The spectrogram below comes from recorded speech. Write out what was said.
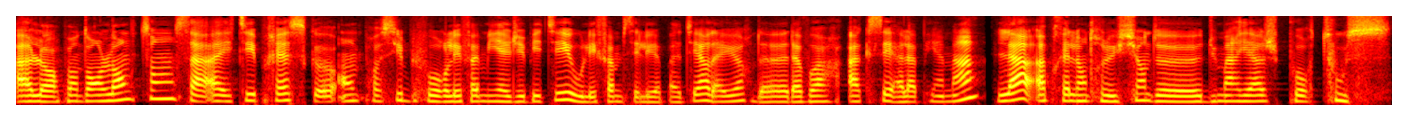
Alors, pendant longtemps, ça a été presque impossible pour les familles LGBT ou les femmes célibataires d'ailleurs d'avoir accès à la PMA. Là, après l'introduction du mariage pour tous,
